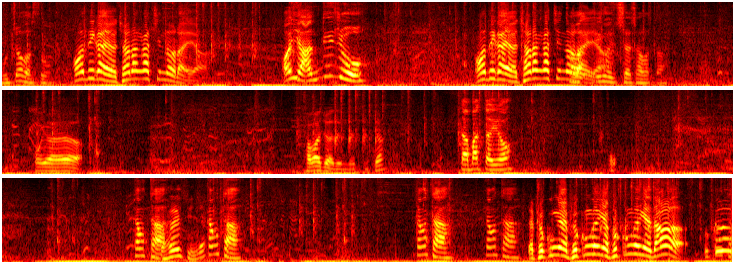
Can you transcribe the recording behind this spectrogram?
못 잡았어. 어디 가요? 저랑 같이 놀아요. 아니 안 뒤져. 어디 가요? 저랑 같이 잡아, 놀아요. 이거 진짜 잡았다. 어 야야. 잡아줘야 된다 진짜? 따봤대요. 어? 나 평타. 살릴 수 있냐? 평타. 평타. 평타. 야 벽궁이야 벽궁각이야 벽궁각이야. 나와! 평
